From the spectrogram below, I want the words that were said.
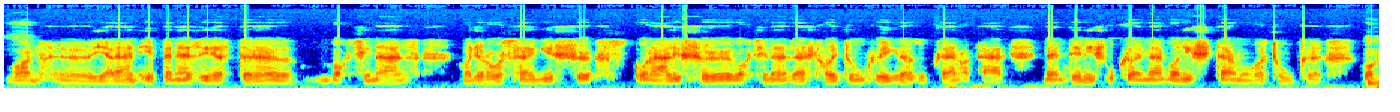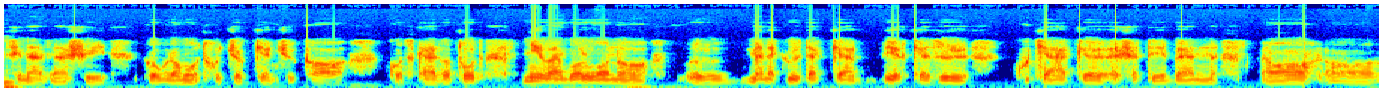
van jelen. Éppen ezért vakcináz Magyarország is. Orális vakcinázást hajtunk végre az ukrán határ mentén, és Ukrajnában is támogatunk vakcinázási programot, hogy csökkentsük a kockázatot. Nyilvánvalóan a menekültekkel érkező kutyák esetében a, a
